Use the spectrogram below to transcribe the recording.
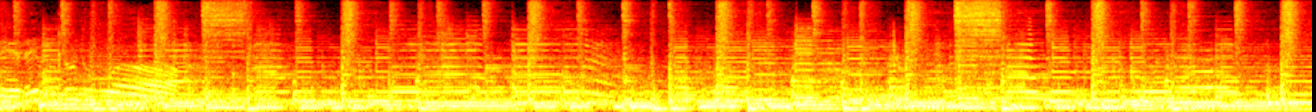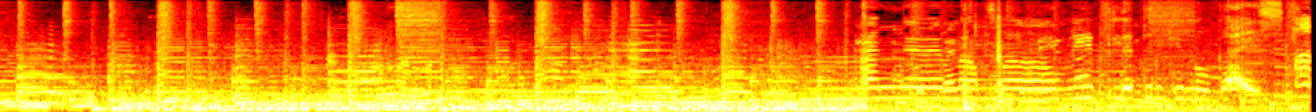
നേരെ വീട്ടിലോട്ട് പോവാം. വീട്ടിലെത്തിരിക്കുന്നു ഗൈസ് ആ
